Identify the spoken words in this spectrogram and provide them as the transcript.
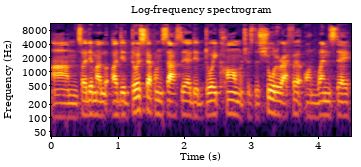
Um, so I did my I did Doi Suthep on Saturday. I did Doi Kham, which was the shorter effort on Wednesday.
